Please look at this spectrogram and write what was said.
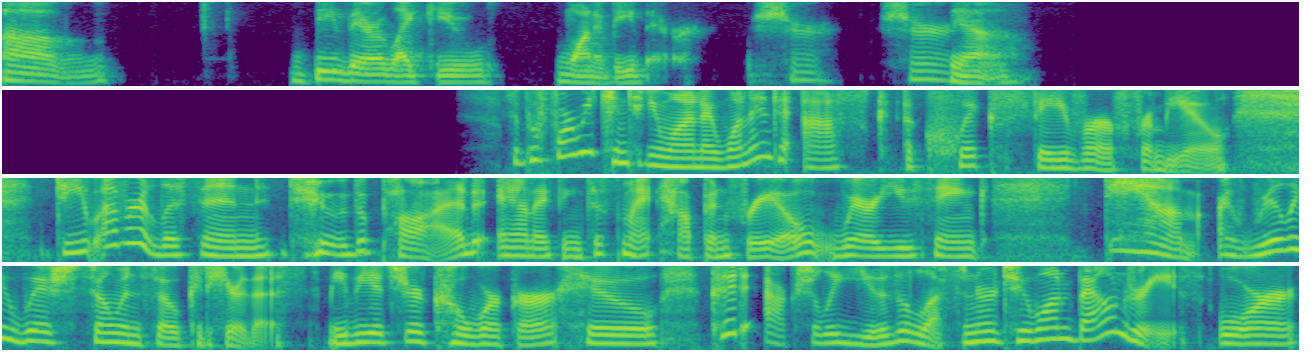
um, be there like you want to be there. Sure, sure. Yeah. So, before we continue on, I wanted to ask a quick favor from you. Do you ever listen to the pod? And I think this might happen for you, where you think, damn, I really wish so and so could hear this. Maybe it's your coworker who could actually use a lesson or two on boundaries, or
